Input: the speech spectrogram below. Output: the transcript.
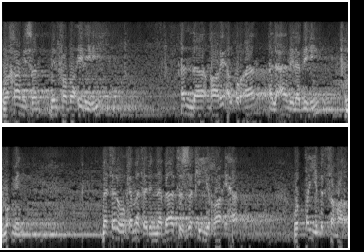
وخامسا من فضائله أن قارئ القرآن العامل به المؤمن مثله كمثل النبات الزكي الرائحة والطيب الثمرة.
